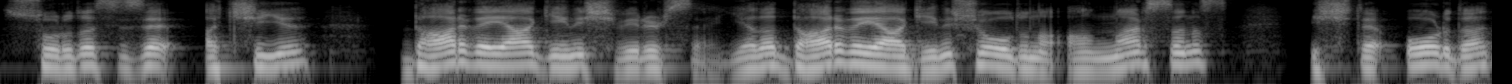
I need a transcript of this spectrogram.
soruda size açıyı dar veya geniş verirse ya da dar veya geniş olduğunu anlarsanız işte orada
